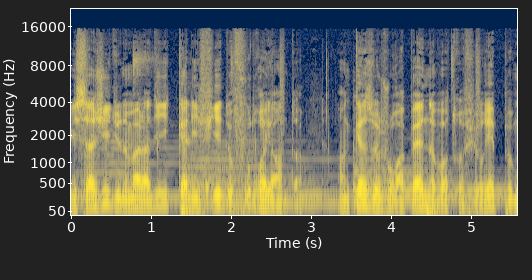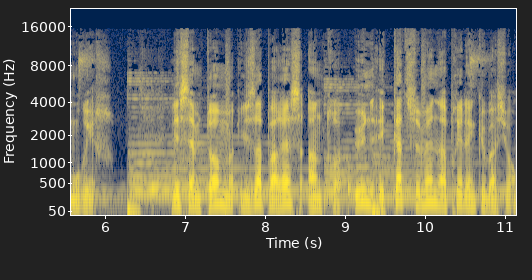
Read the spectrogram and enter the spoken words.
Il s'agit d'une maladie qualifiée de foudroyante. En 15 jours à peine, votre furet peut mourir. Les symptômes, ils apparaissent entre une et quatre semaines après l'incubation.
